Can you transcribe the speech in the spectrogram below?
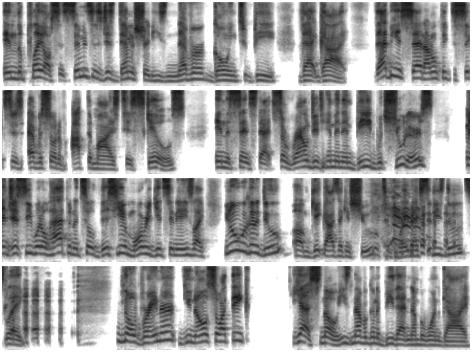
in the playoffs. And Simmons has just demonstrated he's never going to be that guy. That being said, I don't think the Sixers ever sort of optimized his skills in the sense that surrounded him and Embiid with shooters and just see what'll happen until this year Morey gets in and he's like, you know what we're gonna do? Um, get guys that can shoot to play next to these dudes. Like, no brainer, you know. So I think, yes, no, he's never gonna be that number one guy.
